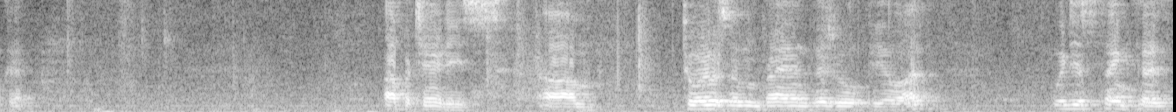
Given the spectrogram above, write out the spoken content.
Okay. Opportunities. Um, Tourism, brand, visual appeal. I- We just think that,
